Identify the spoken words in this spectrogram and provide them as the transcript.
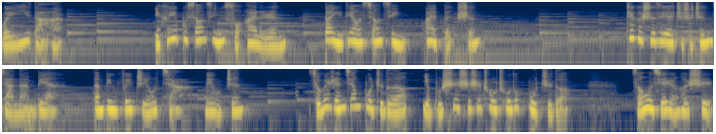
唯一答案。”你可以不相信你所爱的人，但一定要相信爱本身。这个世界只是真假难辨，但并非只有假没有真。所谓人间不值得，也不是时时处处都不值得。总有些人和事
